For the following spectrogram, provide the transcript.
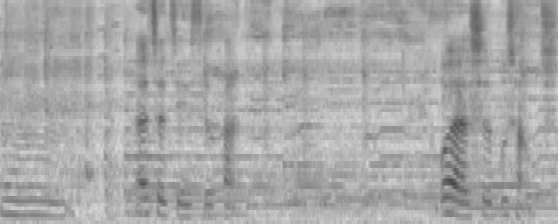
嗯，要吃鸡丝饭，我也是不常吃。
